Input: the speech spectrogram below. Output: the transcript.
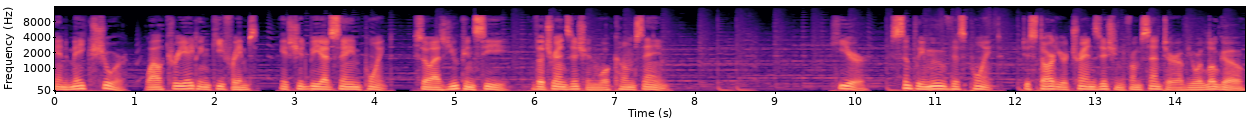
And make sure, while creating keyframes, it should be at same point, so as you can see, the transition will come same. Here, simply move this point, to start your transition from center of your logo.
